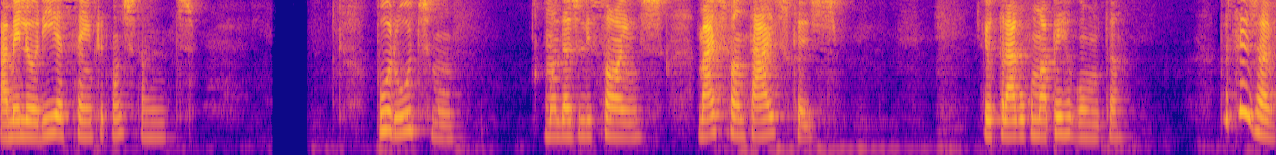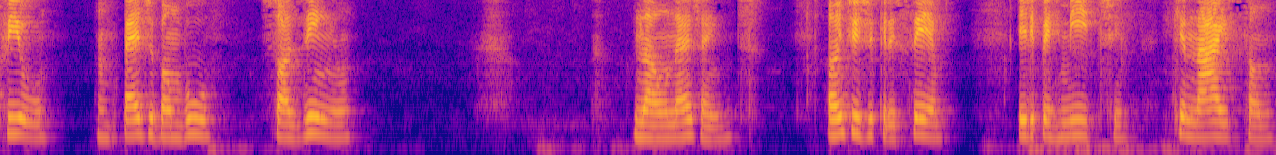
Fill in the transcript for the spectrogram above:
A melhoria é sempre constante. Por último, uma das lições mais fantásticas eu trago com uma pergunta. Você já viu um pé de bambu sozinho não, né, gente? Antes de crescer, ele permite que nasçam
